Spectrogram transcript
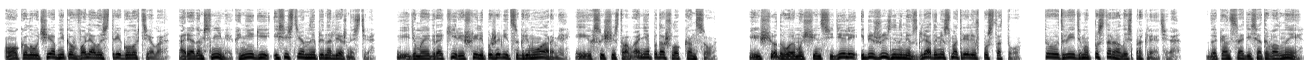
Около учебников валялось три голых тела, а рядом с ними — книги и системные принадлежности. Видимо, игроки решили поживиться гримуарами, и их существование подошло к концу. Еще двое мужчин сидели и безжизненными взглядами смотрели в пустоту. Тут, видимо, постаралось проклятие. До конца десятой волны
